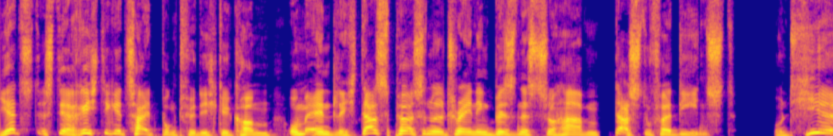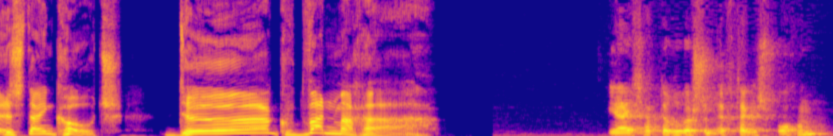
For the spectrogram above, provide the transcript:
Jetzt ist der richtige Zeitpunkt für dich gekommen, um endlich das Personal Training Business zu haben, das du verdienst. Und hier ist dein Coach, Dirk Wannmacher. Ja, ich habe darüber schon öfter gesprochen.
